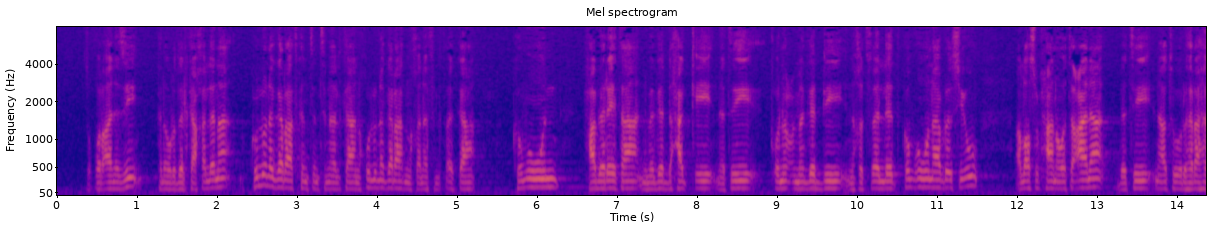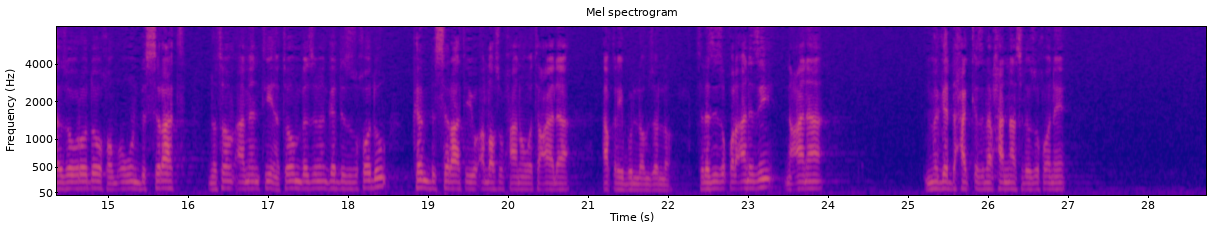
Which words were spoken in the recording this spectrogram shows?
እዚ ቁርን እዚ ክነውርደልካ ከለና ኩሉ ነገራት ክንትንትነልካ ንኩሉ ነገራት ንኸነፍልጠካ ከምኡ ውን ሓበሬታ ንመገዲ ሓቂ ነቲ ቅኑዕ መገዲ ንክትፈልጥ ከምኡ ውን ኣብ ርእሲኡ ኣላ ስብሓን ወተላ በቲ ናቱ ርህራሀ ዘውረዶ ከምኡ ውን ብስራት ነቶም ኣመንቲ ነቶም በዚ መንገዲ ዝኸዱ ከም ብስራት እዩ ኣላ ስብሓን ወተላ ኣቕሪብሎም ዘሎ ስለዚ እዚ ቁርን እዚ ንዓና ንመገዲ ሓቂ ዝመርሓና ስለ ዝኾነ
